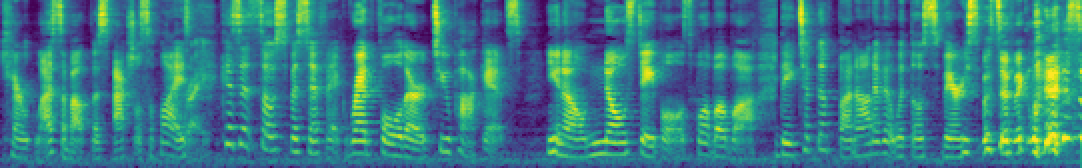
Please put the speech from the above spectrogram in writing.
care less about this actual supplies Right. because it's so specific. Red folder, two pockets. You know, no staples, blah blah blah. They took the fun out of it with those very specific lists.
